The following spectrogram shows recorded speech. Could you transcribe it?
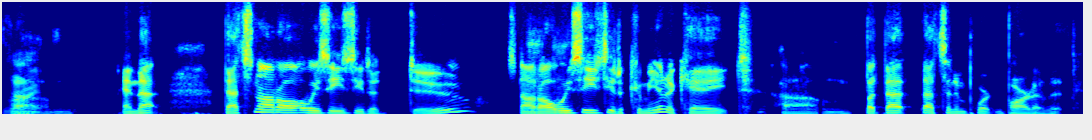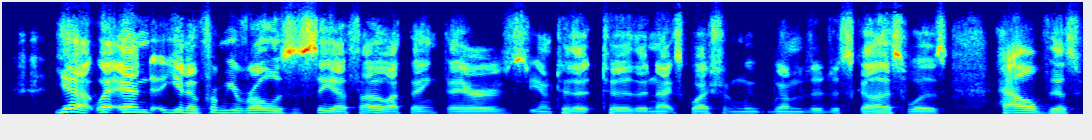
Right. Um, and that that's not always easy to do it's not mm-hmm. always easy to communicate, um, but that that's an important part of it. Yeah, well, and you know, from your role as a CFO, I think there's you know to the to the next question we wanted to discuss was how this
